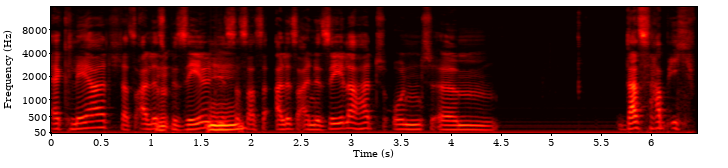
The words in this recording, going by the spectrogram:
erklärt, dass alles mhm. beseelt mhm. ist, dass das alles eine Seele hat und ähm, das habe ich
